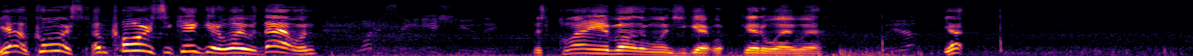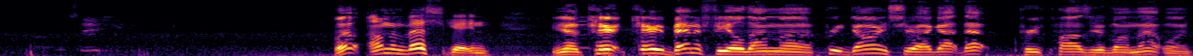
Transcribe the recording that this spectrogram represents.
Yeah, of course, of course, you can't get away with that one. What is the issue then? There's plenty of other ones you get get away with. Yeah. Yep. It says you. Well, I'm investigating. You know, Car- Carrie Benefield, I'm uh, pretty darn sure I got that proof positive on that one.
